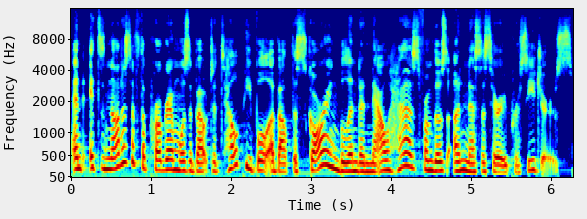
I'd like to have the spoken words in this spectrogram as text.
and it's not as if the program was about to tell people about the scarring Belinda now has from those unnecessary procedures.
